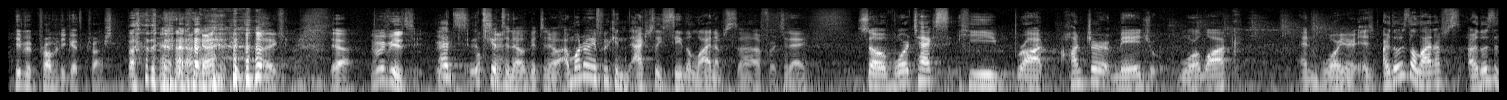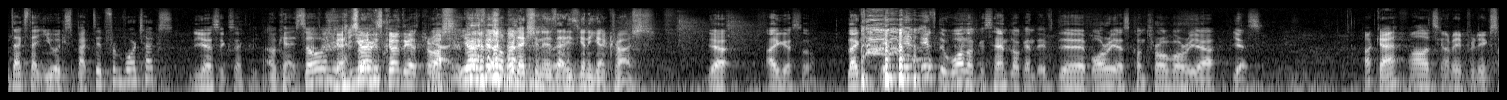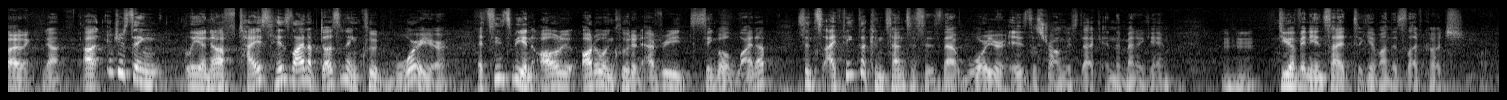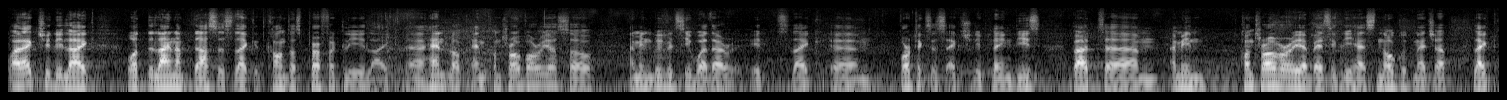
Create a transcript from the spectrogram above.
he will probably get crushed. But like, yeah, we will see. We That's will see. it's okay. good to know. Good to know. I'm wondering if we can actually see the lineups uh, for today. So Vortex, he brought Hunter, Mage, Warlock, and Warrior. Is, are those the lineups? Are those the decks that you expected from Vortex? Yes, exactly. Okay, so, okay. so he's going to get crushed. Yeah, your official prediction is that he's going to get crushed. Yeah, I guess so. Like if, if, if, the Warlock is Handlock and if the Warrior is Control Warrior, yes. Okay, well, it's going to be pretty exciting. Yeah. Uh, interestingly enough, Thijs, his lineup doesn't include Warrior. It seems to be an auto, auto include in every single lineup, since I think the consensus is that Warrior is the strongest deck in the metagame. Mm -hmm. Do you have any insight to give on this life coach? Well, actually, like what the lineup does is like it counters perfectly like uh, handlock and control warrior. So I mean, we will see whether it's like um, Vortex is actually playing these. But um, I mean, Control Warrior basically has no good matchup. Like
